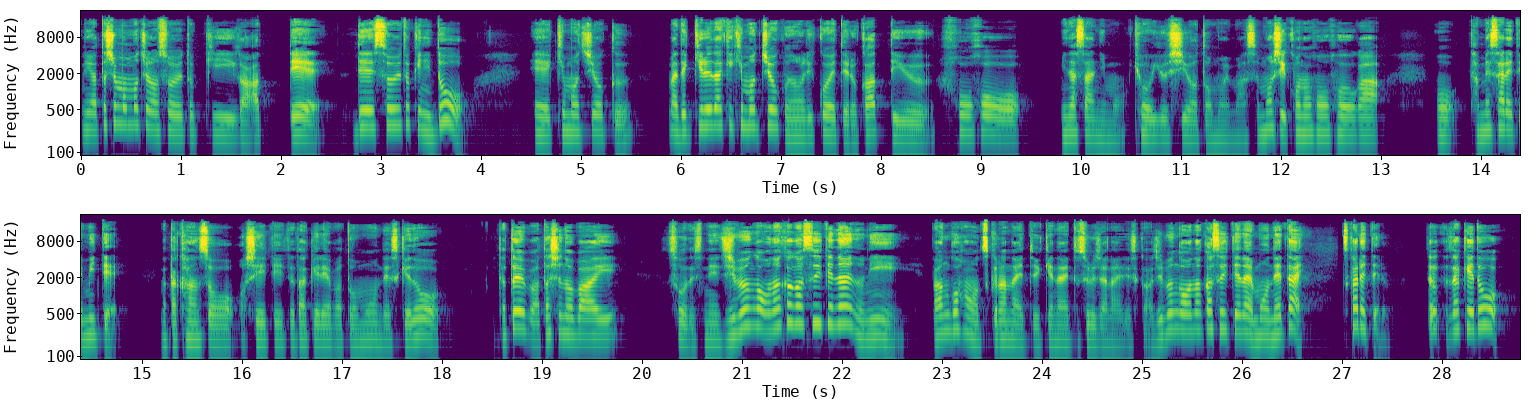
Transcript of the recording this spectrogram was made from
ね、私ももちろんそういう時があって、で、そういう時にどう、えー、気持ちよくまあ、できるだけ気持ちよく乗り越えてるかっていう方法を皆さんにも共有しようと思います。もしこの方法が、を試されてみて、また感想を教えていただければと思うんですけど、例えば私の場合、そうですね、自分がお腹が空いてないのに、晩ご飯を作らないといけないとするじゃないですか。自分がお腹空いてない、もう寝たい。疲れてる。だだけど、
